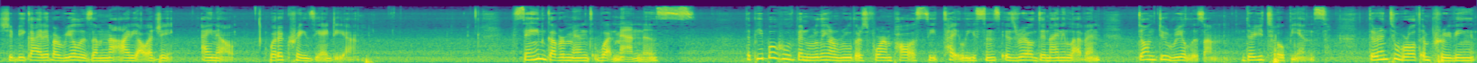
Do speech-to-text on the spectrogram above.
should be guided by realism, not ideology. I know. What a crazy idea. Sane government, what madness. The people who've been ruling our rulers' foreign policy tightly since Israel did 9 11 don't do realism. They're utopians. They're into world improving,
